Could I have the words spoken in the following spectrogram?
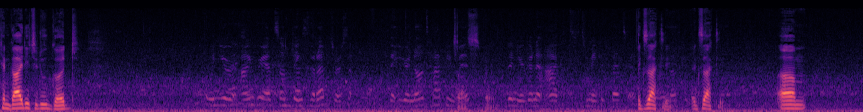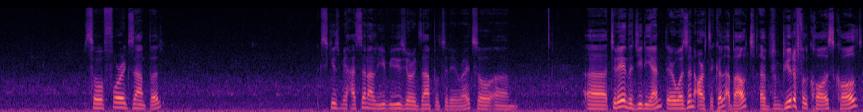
can guide you to do good When you're angry at something corrupt or something that you're not happy with, then you're gonna act to make it better. Exactly. Exactly um, so for example excuse me Hassan I'll use your example today right so um, uh, today in the GDN there was an article about a beautiful cause called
